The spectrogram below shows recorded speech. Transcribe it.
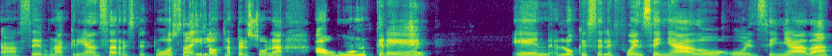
a hacer una crianza respetuosa y la otra persona aún cree en lo que se le fue enseñado o enseñada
